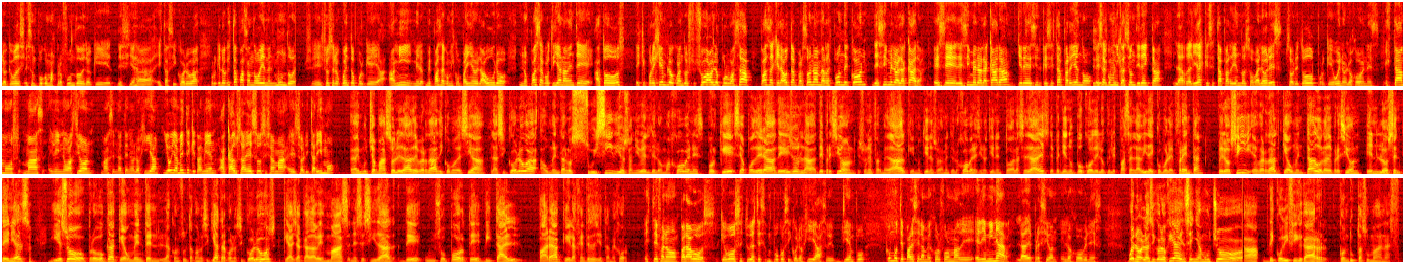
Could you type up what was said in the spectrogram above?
lo que vos decís es un poco más profundo de lo que decía esta psicóloga, porque lo que está pasando hoy en el mundo, eh, yo se lo cuento porque a, mí me, me, pasa con mis compañeros de laburo, nos pasa cotidianamente a todos, es que, por ejemplo, cuando yo hablo por WhatsApp, pasa que la otra persona me responde con decímelo a la cara. Ese decímelo a la cara quiere decir que se está perdiendo esa comunicación directa. La realidad es que se está perdiendo esos valores, sobre todo porque, bueno, los jóvenes estamos más en la innovación, más en la tecnología y obviamente que también a causa de eso se llama el solitarismo hay mucha más soledad de verdad y como decía la psicóloga, aumentan los suicidios a nivel de los más jóvenes porque se apodera de ellos la depresión. Es una enfermedad que no tienen solamente los jóvenes, sino tienen todas las edades, dependiendo un poco de lo que les pasa en la vida y cómo la enfrentan. Pero sí es verdad que ha aumentado la depresión en los centennials y eso provoca que aumenten las consultas con los psiquiatras, con los psicólogos, que haya cada vez más necesidad de un soporte vital para que la gente se sienta mejor. Estefano, para vos, que vos estudiaste un poco psicología hace tiempo, ¿cómo te parece la mejor forma de eliminar la depresión en los jóvenes? Bueno, la psicología enseña mucho a decodificar conductas humanas.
